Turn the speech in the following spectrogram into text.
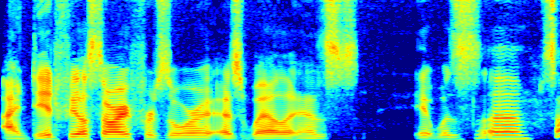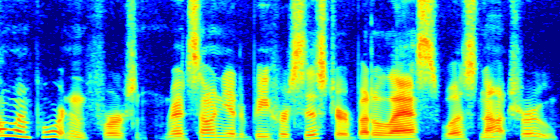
I did feel sorry for Zora as well as it was uh, so important for Red Sonja to be her sister, but alas, was not true.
